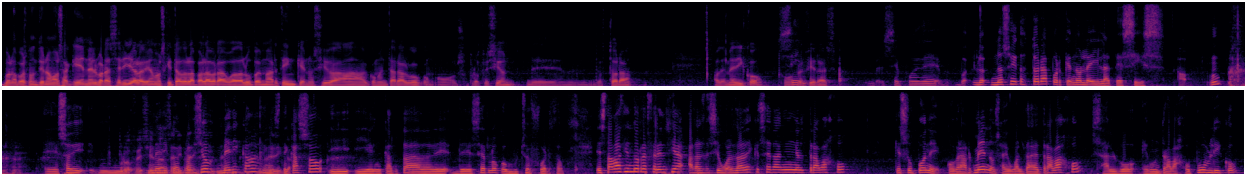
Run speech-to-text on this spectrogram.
Bueno, pues continuamos aquí en el braserillo. Le habíamos quitado la palabra a Guadalupe Martín, que nos iba a comentar algo como su profesión de doctora o de médico, como prefieras. Se puede. No soy doctora porque no leí la tesis. Ah. ¿Mm? Eh, soy médico de profesión, médica en este caso, y, encantada de, de, serlo con mucho esfuerzo. Estaba haciendo referencia a las desigualdades que se dan en el trabajo que supone cobrar menos a igualdad de trabajo, salvo en un trabajo público,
